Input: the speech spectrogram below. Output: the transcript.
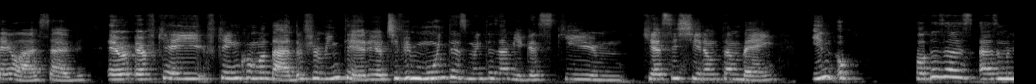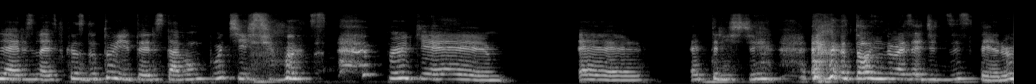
sei lá, sabe? Eu, eu fiquei, fiquei incomodada o filme inteiro e eu tive muitas, muitas amigas que, que assistiram também. E o, todas as, as mulheres lésbicas do Twitter estavam putíssimas, porque é, é triste. Eu tô rindo, mas é de desespero.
